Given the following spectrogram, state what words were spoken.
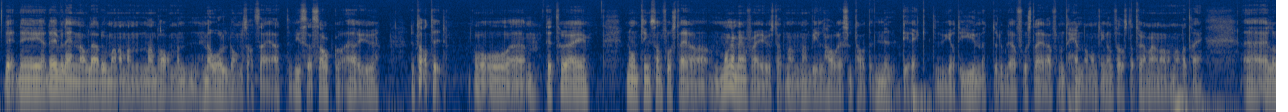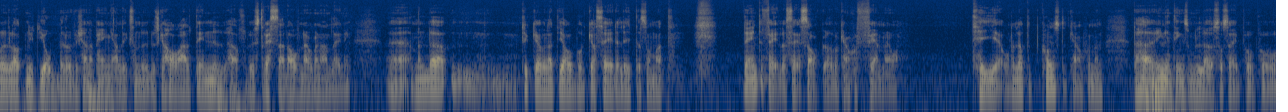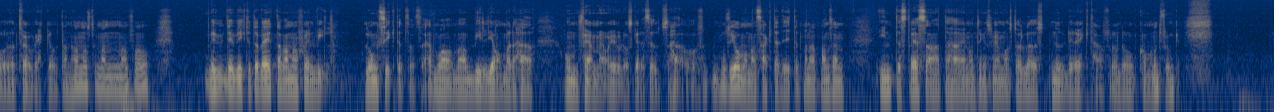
det, det, är, det är väl en av lärdomarna man, man drar med, med åldern så att säga. Att vissa saker är ju, det tar tid. Och, och ehm, det tror jag är någonting som frustrerar många människor är just att man, man vill ha resultatet nu direkt. Du går till gymmet och du blir frustrerad för att det inte händer någonting de första två månaderna eller tre. Eh, eller du vill ha ett nytt jobb eller du vill tjäna pengar. Liksom du, du ska ha allt det nu här för du är stressad av någon anledning. Eh, men där mm, tycker jag väl att jag brukar se det lite som att det är inte fel att se saker över kanske fem år. Tio år, det låter konstigt kanske men det här är ingenting som löser sig på, på eh, två veckor utan här måste man, man få, det, det är viktigt att veta vad man själv vill långsiktigt så att säga. Vad, vad vill jag med det här om fem år? Jo, då ska det se ut så här. Och så, och så jobbar man sakta ditåt. Men att man sen inte stressar att det här är någonting som jag måste ha löst nu direkt här. För då kommer det inte funka.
